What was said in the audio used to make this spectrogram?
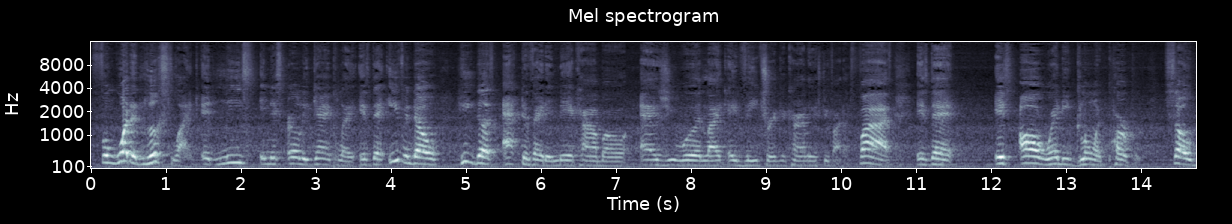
for what it looks like, at least in this early gameplay, is that even though he does activate a mid combo as you would like a V trigger currently in Street Fighter Five, is that it's already glowing purple. So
